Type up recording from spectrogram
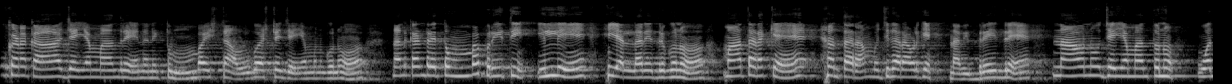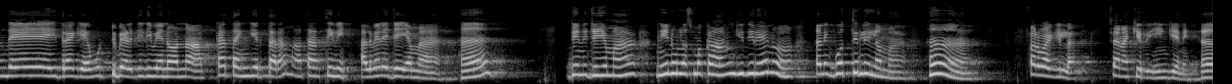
ಕಣಕ, ಜಯಮ್ಮ ಅಂದ್ರೆ ನನಗೆ ತುಂಬಾ ಇಷ್ಟ. ಅವಳಿಗೂ ಅಷ್ಟೇ ಜಯಮ್ಮನಿಗೂ ನನ್ನ ಕಂಡ್ರೆ ತುಂಬಾ ಪ್ರೀತಿ. ಇಲ್ಲಿ ಎಲ್ಲರಿದ್ರಿಗೂ ಮಾತಾಡಕ್ಕೆ ಅಂತಾರ ಮುಚ್ಚಿದಾರ ಅವಳಿಗೆ. ನಾವಿಬ್ರೇ ಇದ್ರೆ ನಾನು ಜಯಮ್ಮ ಅಂತೂ ಒಂದೇ ಇದ್ರಾಗೆ ಹುಟ್ಟು ಬೆಳೆದಿದೀವೇನೋ ಅನ್ನೋ ಅಕ್ಕ ತಂಗಿರ್ತಾರ ಮಾತಾಡ್ತೀವಿ. ಅಲ್ವೇನೆ ಜಯಮ್ಮ? ಹಾ? ದಿನ ಜಯಮ್ಮ? ನೀನು ಲಸ್ಮಕ್ಕ ಹಂಗಿದ್ದೀರೇನು? ನನಗೆ ಗೊತ್ತಿರ್ಲಿಲ್ಲಮ್ಮ. ಹಾ? ಪರವಾಗಿಲ್ಲ. ಚೆನ್ನಾಗಿರಿ ಹಿಂಗೇನೆ. ಹಾ?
